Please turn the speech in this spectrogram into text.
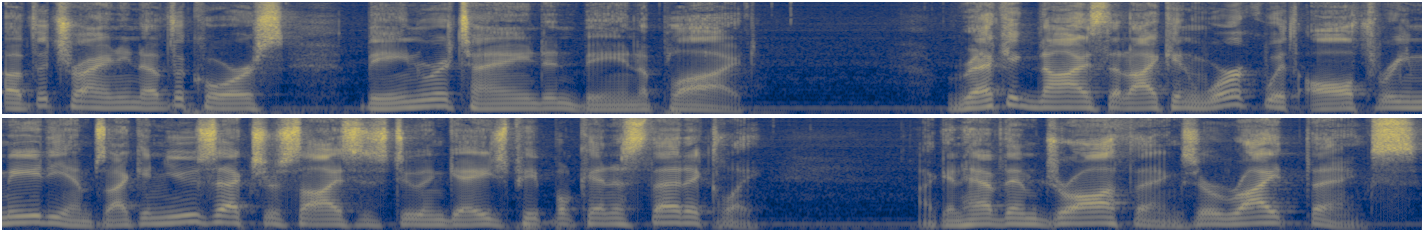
of the training, of the course, being retained and being applied? Recognize that I can work with all three mediums. I can use exercises to engage people kinesthetically. I can have them draw things or write things.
